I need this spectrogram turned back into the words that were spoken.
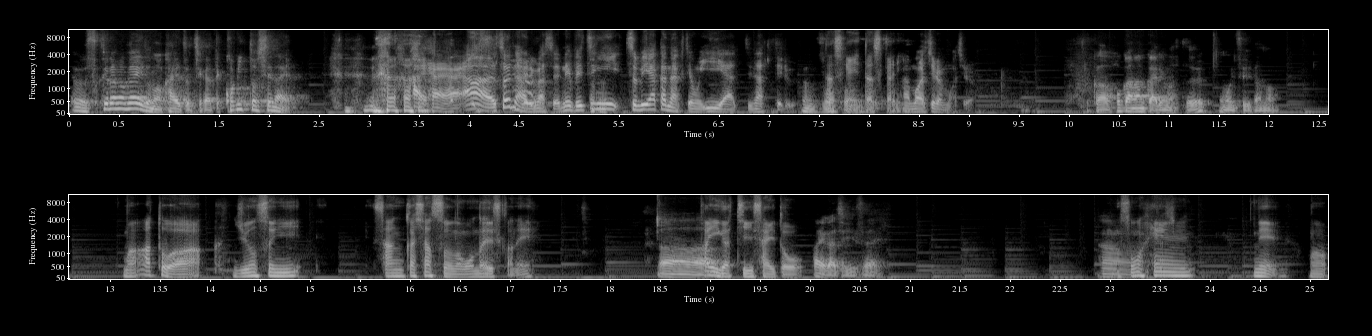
でもスクラムガイドの回と違ってコミットしてない。はいはいはい。ああ、そういうのありますよね。別につぶやかなくてもいいやってなってる。確かに確かにあもちろんもちろん。とか、他なんかあります？思いついたの。まあ、あとは、純粋に参加者数の問題ですかね。ああ。パイが小さいと、パイが小さい。あーその辺、ね、まあ、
